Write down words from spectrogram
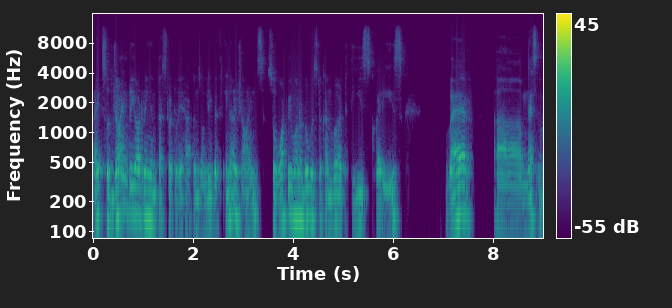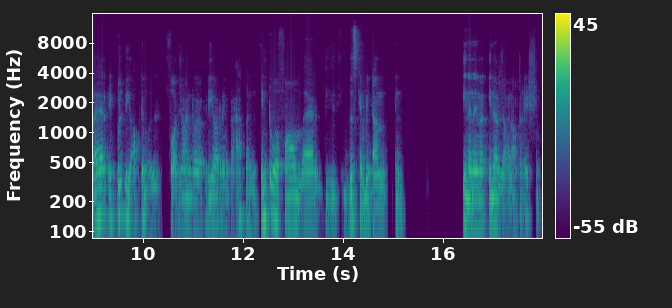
right? So join reordering in Presto today happens only with inner joins. So what we want to do is to convert these queries where um, where it will be optimal for join reordering to happen into a form where the, this can be done in, in an inner, inner join operation.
